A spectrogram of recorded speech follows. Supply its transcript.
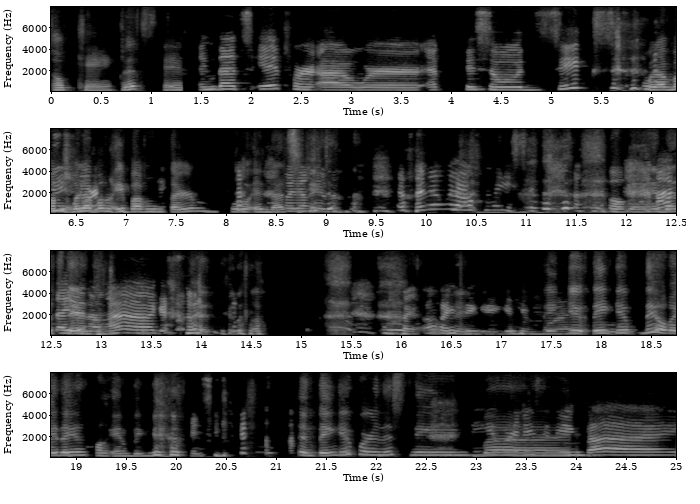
Okay. Let's And that's it for our episode 6. wala bang Be wala sure. bang ibang term? Puro and that's Walang it. iba. Walang wala akong maisip. Okay, and At that's ayun it. na nga. Okay, okay, Okay. sige. Game Thank you. Thank you. Di, okay na yun pang ending. Okay, sige. And thank you for listening. Thank you for Bye. listening. Bye!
